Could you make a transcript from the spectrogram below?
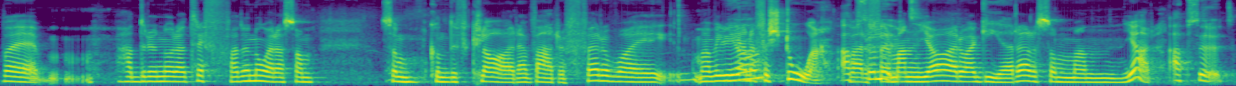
vad är, hade du några, träffade några som som kunde förklara varför. Och vad är, man vill ju ja, gärna förstå absolut. varför man gör och agerar som man gör. Absolut.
